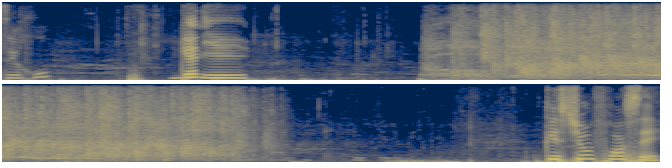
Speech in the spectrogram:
Zéro. Gagné. Question français.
